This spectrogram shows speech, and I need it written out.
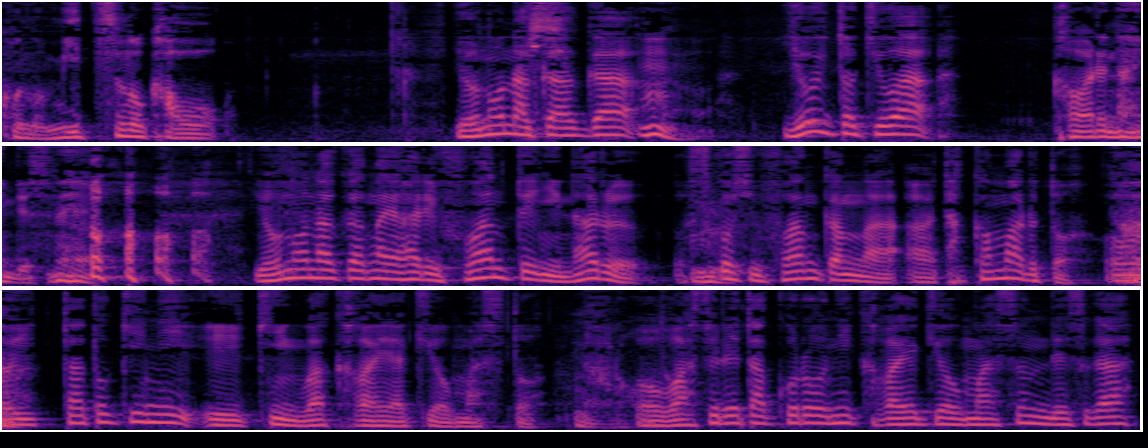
この三つの顔。世の中が、良い時は変われないんですね。世の中がやはり不安定になる、少し不安感が高まるといった時に、金は輝きを増すと。忘れた頃に輝きを増すんですが、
